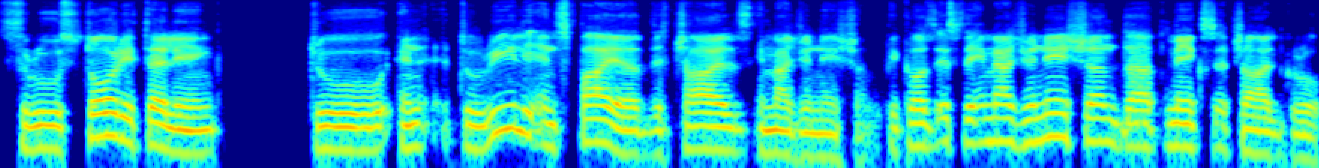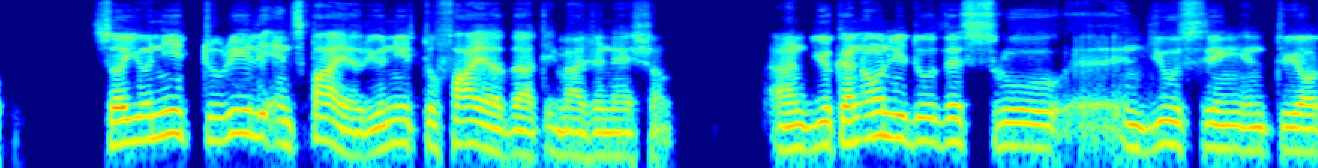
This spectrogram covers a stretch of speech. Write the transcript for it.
through storytelling to in, to really inspire the child's imagination because it's the imagination that makes a child grow. So you need to really inspire you need to fire that imagination. And you can only do this through uh, inducing into your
